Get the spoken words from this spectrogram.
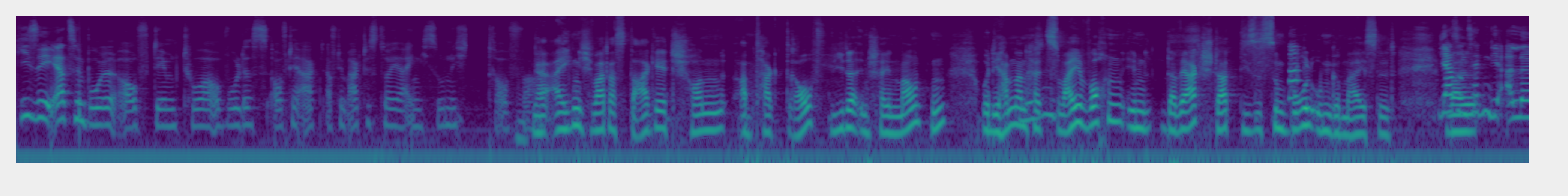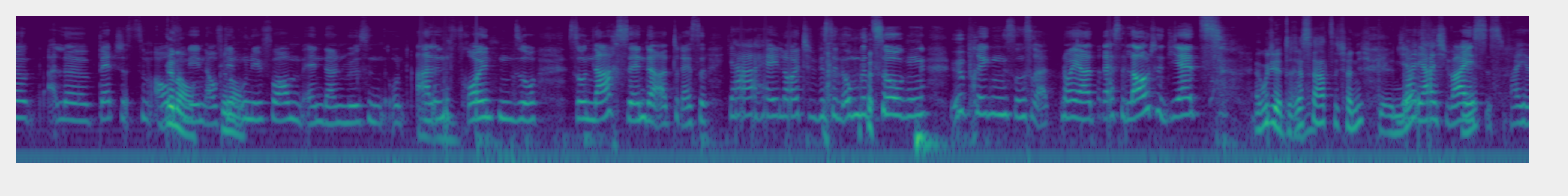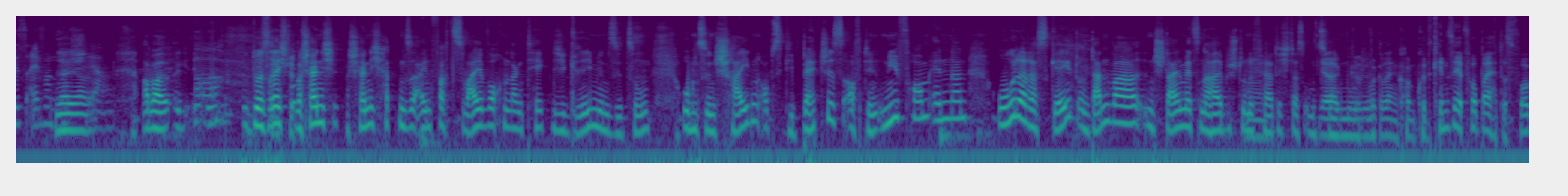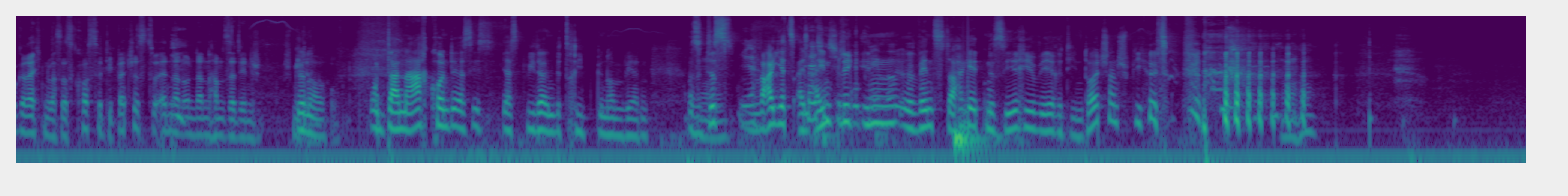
Gizeh-Erdsymbol auf dem Tor, obwohl das auf, der Arkt auf dem Arktis-Tor ja eigentlich so nicht drauf war. Ja, eigentlich war das Stargate schon am Tag drauf wieder im Shane Mountain und die haben dann halt Müssen- zwei Wochen in der Werkstatt dieses Symbol umgemeißelt. Ja, Weil- sonst hätten die alle, alle Badges zum Genau, Aufnehmen auf genau. den Uniformen ändern müssen und allen Freunden so, so Nachsenderadresse. Ja, hey Leute, wir sind umgezogen. Übrigens, unsere neue Adresse lautet jetzt. Ja gut, die Adresse hat sich ja nicht Ja, geändert. ja, ich weiß, es war jetzt einfach nur Ja, ein ja. Scherz. Aber äh, Oh. du hast recht, wahrscheinlich, wahrscheinlich hatten sie einfach zwei Wochen lang tägliche Gremiensitzungen, um zu entscheiden, ob sie die Badges auf den Uniformen ändern oder das Gate. Und dann war ein Steinmetz eine halbe Stunde fertig, das Ja, ich umzumodern. sagen, kommt kurz Kinsey vorbei, hat das vorgerechnet, was das kostet, die Badges zu ändern und dann haben sie den Sch- Schmied Genau. angerufen. Und danach konnte es erst- erst wieder in Betrieb genommen werden. Also das Ja, war jetzt ein technische Einblick in, Probleme. äh, wenn Stargate eine Serie wäre, die in Deutschland spielt.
